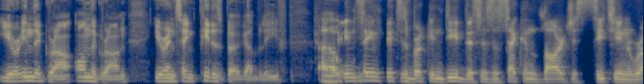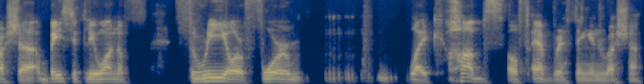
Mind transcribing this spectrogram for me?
you're in the ground on the ground. You're in St. Petersburg, I believe. Uh, in St. Petersburg, indeed, this is the second largest city in Russia. Basically, one of three or four like hubs of everything in Russia.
